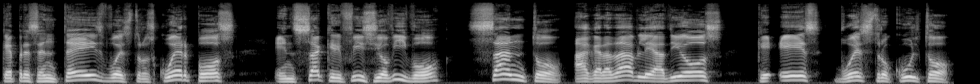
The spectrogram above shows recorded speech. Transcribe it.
que presentéis vuestros cuerpos en sacrificio vivo, santo, agradable a Dios, que es vuestro culto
